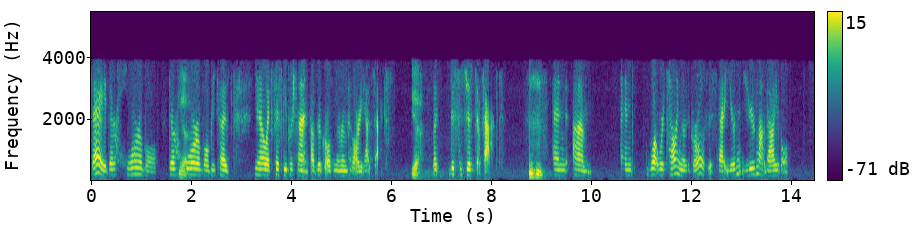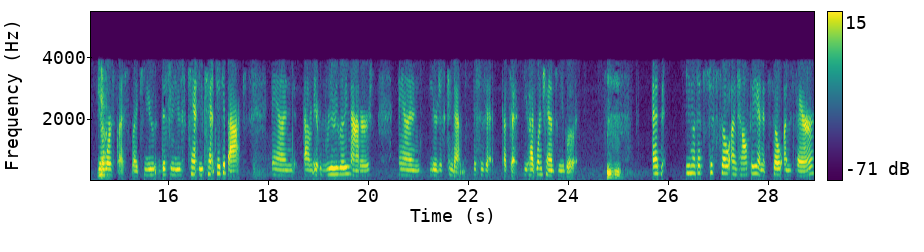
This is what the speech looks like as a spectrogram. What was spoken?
say they're horrible they're Yeah. horrible because you know like 50% of the girls in the room have already had sex Yeah. like this is just a fact hmm and um and what we're telling those girls is that you're you're not valuable. You're Yeah. worthless. Like you, this is you can't you can't take it back, and um, it really really matters. And you're just condemned. This is it. That's it. You had one chance and you blew it. Mhm. And you know that's just so unhealthy and it's so unfair.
